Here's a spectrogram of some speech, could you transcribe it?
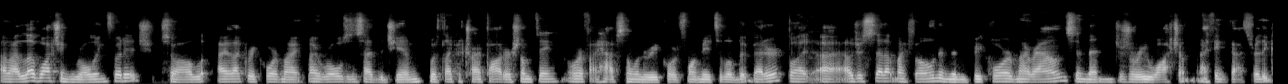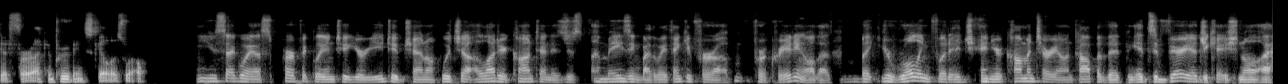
Um, I love watching rolling footage. So I'll, I like record my, my rolls inside the gym with like a tripod or something. Or if I have someone to record for me, it's a little bit better. But uh, I'll just set up my phone and then record my rounds and then just rewatch them. I think that's really good for like improving skill as well. You segue us perfectly into your YouTube channel, which uh, a lot of your content is just amazing. By the way, thank you for uh, for creating all that. But your rolling footage and your commentary on top of it, it's very educational. I,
